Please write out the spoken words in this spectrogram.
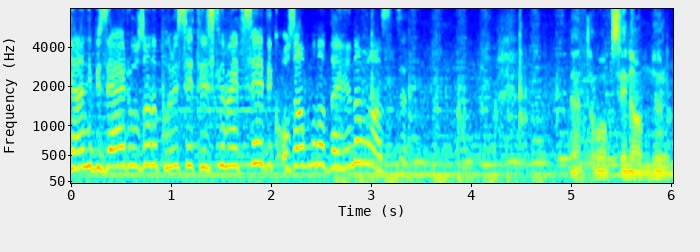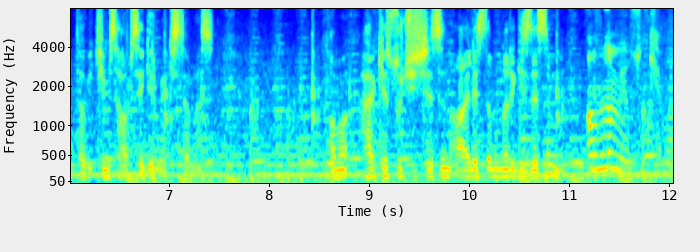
Yani biz eğer Ozan'ı polise teslim etseydik Ozan buna dayanamazdı. Yani tamam seni anlıyorum. Tabii kimse hapse girmek istemez. Ama herkes suç işlesin, ailesi de bunları gizlesin mi? Anlamıyorsun Kemal.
